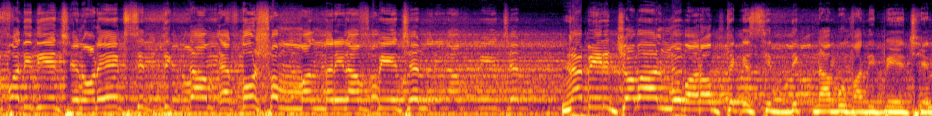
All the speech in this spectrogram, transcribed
উপাধি দিয়েছেন, অনেক সিদ্দিক নাম, এত সম্মানদারি নাম পেয়েছেন। নবীর জবান মোবারক থেকে সিদ্দিক নাম উপাধি পেয়েছেন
